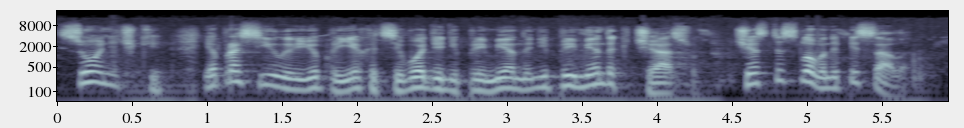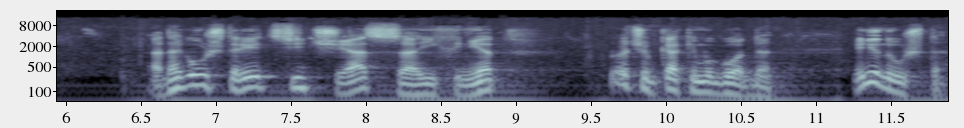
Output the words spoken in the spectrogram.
Сонечке. Я просила ее приехать сегодня непременно, непременно к часу. Честное слово написала. Однако уж третий час, а их нет. Впрочем, как им угодно. И не нужно.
